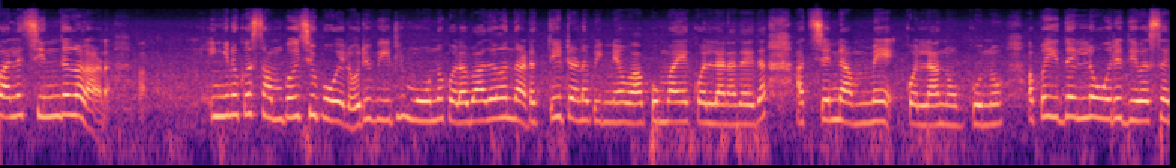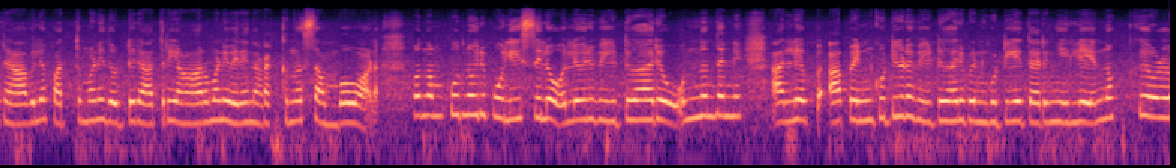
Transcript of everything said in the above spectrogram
പല ചിന്തകളാണ്. ഇങ്ങനെയൊക്കെ സംഭവിച്ചു പോയല്ലോ. ഒരു വീട്ടിൽ മൂന്ന് കൊലപാതകം നടത്തിയിട്ടാണ് പിന്നെ വാപ്പുമ്മയെ കൊല്ലാൻ അതായത് അച്ഛന്റെ അമ്മയെ കൊല്ലാൻ നോക്കുന്നു. അപ്പോൾ ഇതെല്ലാം ഒരു ദിവസം രാവിലെ പത്ത് മണി തൊട്ട് രാത്രി ആറ് മണി വരെ നടക്കുന്ന സംഭവമാണ്. അപ്പോൾ നമുക്കൊന്നും ഒരു പോലീസിലോ അല്ലെ ഒരു വീട്ടുകാരോ ഒന്നും തന്നെ അല്ലെ ആ പെൺകുട്ടിയുടെ വീട്ടുകാർ പെൺകുട്ടിയെ തിരഞ്ഞില്ലേ എന്നൊക്കെയുള്ള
